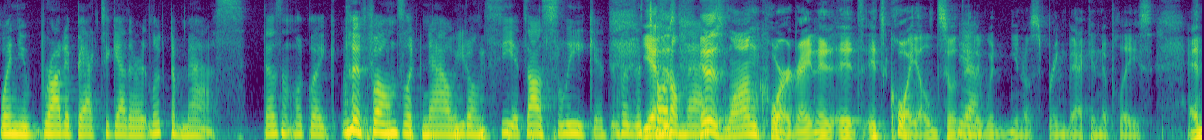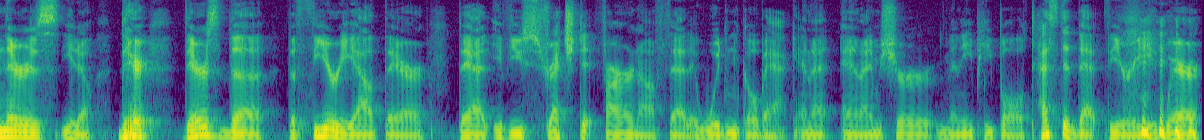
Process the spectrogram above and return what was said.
when you brought it back together it looked a mess doesn't look like the phones look now you don't see it's all sleek it, was a yeah, total mess It is long cord, right? And it, it's it's coiled so that Yeah. it would you know spring back into place. And there's you know there there's the the theory out there that if you stretched it far enough that it wouldn't go back. And I and I'm sure many people tested that theory where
